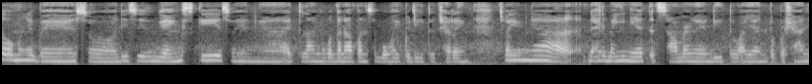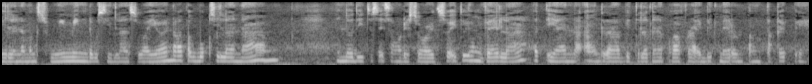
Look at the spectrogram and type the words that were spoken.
Hello mga bes. So, this is Gangski. So, ayan nga. Ito lang yung kaganapan sa buhay ko dito, charing. So, ayun nga. Dahil mainit at summer ngayon dito, ayan, napagpasyahan nila na mag-swimming daw sila. So, ayun, nakapag-book sila ng ano dito sa isang resort. So, ito yung Vela. At yan, na, ang grabe talaga napaka-private. Meron pang takip eh.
